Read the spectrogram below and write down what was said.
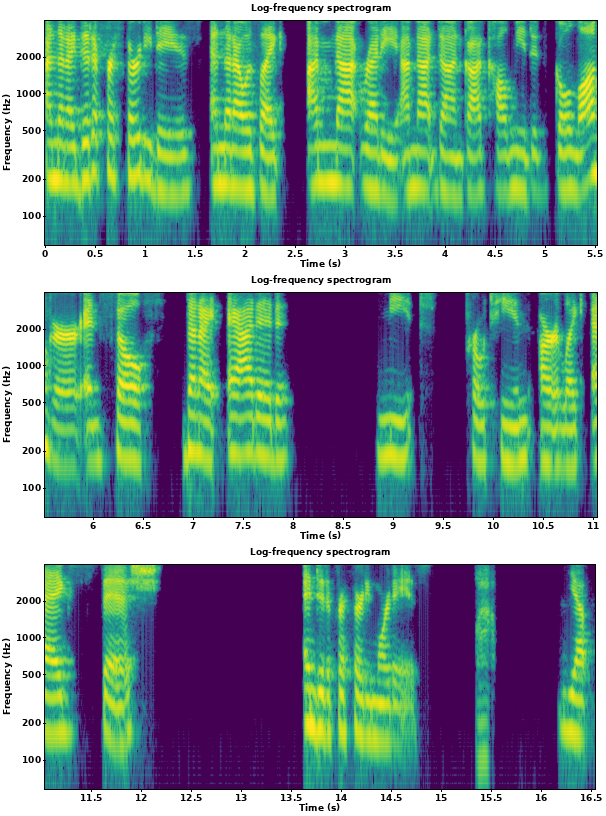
and then I did it for 30 days and then I was like, I'm not ready. I'm not done. God called me to go longer. And so then I added meat, protein, are like eggs, fish, and did it for 30 more days. Wow. Yep.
